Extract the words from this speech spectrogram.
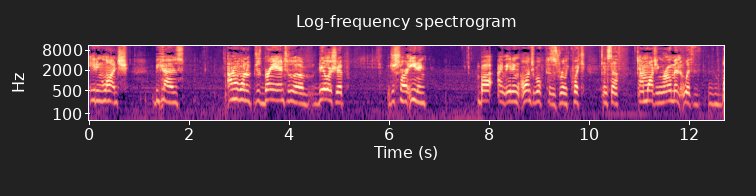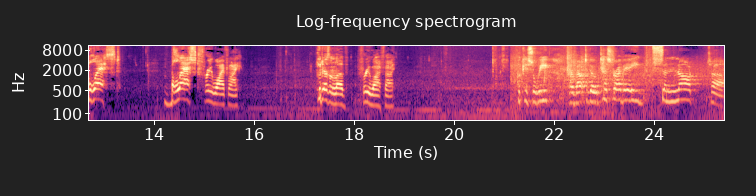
eating lunch, because I don't want to just bring it into a dealership just start eating. but I'm eating a Lunchable because it's really quick and stuff. I'm watching Roman with blessed, blessed free Wi-Fi. Who doesn't love free Wi-Fi? Okay, so we are about to go test drive a Sonata,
